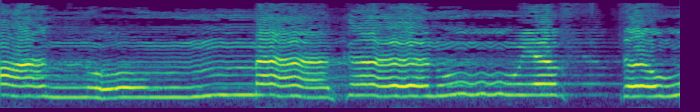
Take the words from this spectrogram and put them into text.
عَنْهُم مَّا كَانُوا يَفْتَرُونَ.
